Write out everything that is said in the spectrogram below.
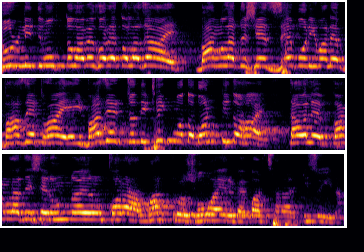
দুর্নীতি মুক্তভাবে গড়ে তোলা যায়, বাংলাদেশে যে পরিমাণে বাজেট হয়, এই বাজেট যদি ঠিক মতো বন্টিত হয়, তাহলে বাংলাদেশের উন্নয়ন করা মাত্র সময়ের ব্যাপার ছাড়া আর কিছুই না।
